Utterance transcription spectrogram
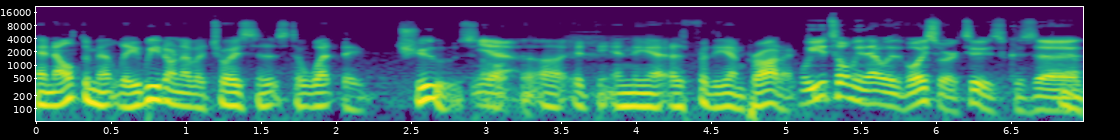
and ultimately we don't have a choice as to what they choose Yeah. uh, at the, in the as for the end product Well, you told me that with voice work too, because uh,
